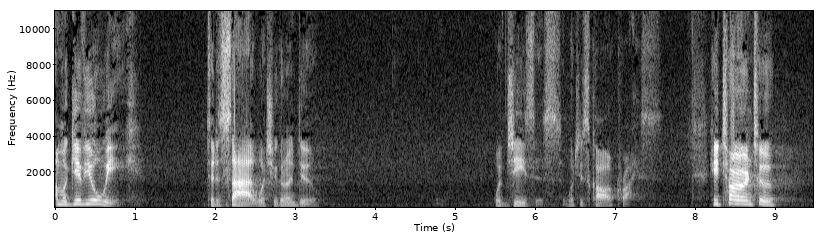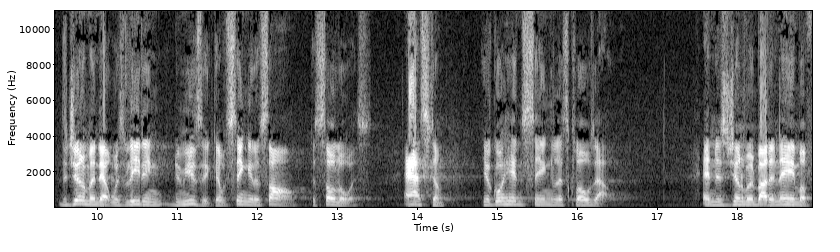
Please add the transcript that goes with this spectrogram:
I'm going to give you a week to decide what you're going to do with Jesus, which is called Christ. he turned to the gentleman that was leading the music, that was singing the song, the soloist, asked him, you know, go ahead and sing and let's close out. And this gentleman by the name of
